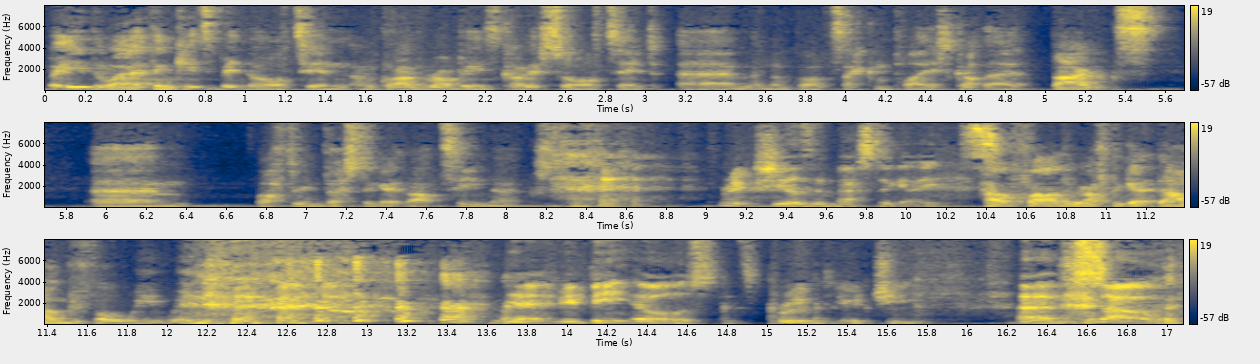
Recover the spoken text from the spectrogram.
But either way, I think it's a bit naughty, and I'm glad Robbie's got it sorted, um, and I'm glad second place got their bags. Um, we'll have to investigate that team next. Rick Shiels investigates. How far do we have to get down before we win? yeah, if you beat us, it's proven that you're cheap. Um, so,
